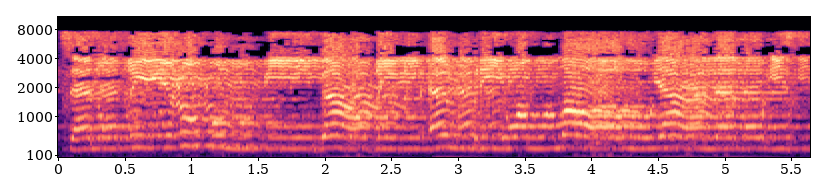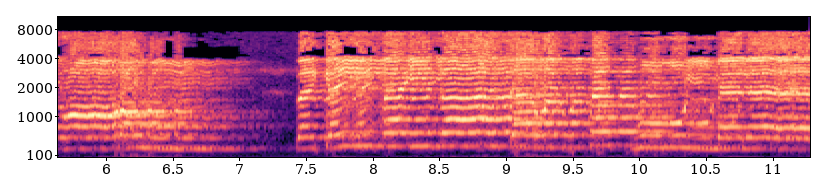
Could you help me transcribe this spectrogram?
سنطيعكم في بعض الأمر والله يعلم إسرارهم. فكيف إذا توفتهم الملائكة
